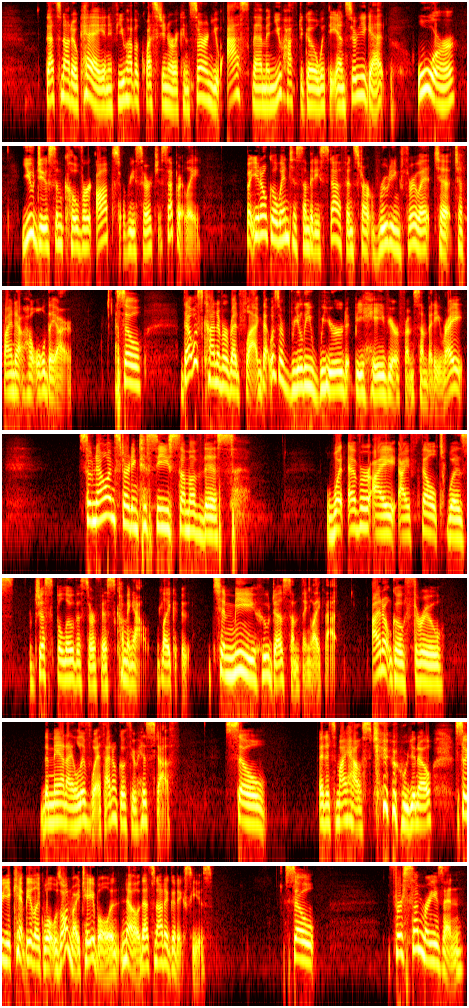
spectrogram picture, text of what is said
That's not okay. And if you have a question or a concern, you ask them and you have to go with the answer you get, or you do some covert ops research separately. But you don't go into somebody's stuff and start rooting through it to, to find out how old they are. So that was kind of a red flag. That was a really weird behavior from somebody, right? So now I'm starting to see some of this whatever I, I felt was just below the surface coming out. Like to me, who does something like that? I don't go through the man I live with, I don't go through his stuff. So, and it's my house too, you know? So you can't be like, well, it was on my table. And no, that's not a good excuse. So, for some reason,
